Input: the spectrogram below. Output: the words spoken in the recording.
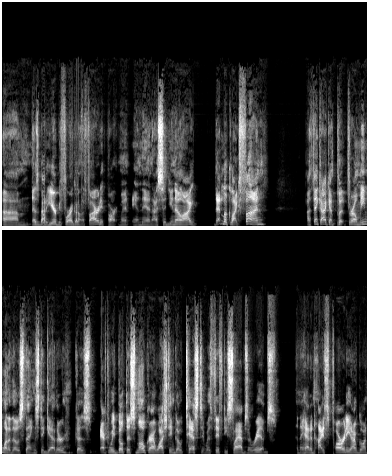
um, that was about a year before I got on the fire department, and then I said, you know, I that looked like fun. I think I can put throw me one of those things together because after we built this smoker, I watched him go test it with 50 slabs of ribs, and they had a nice party. I'm going,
